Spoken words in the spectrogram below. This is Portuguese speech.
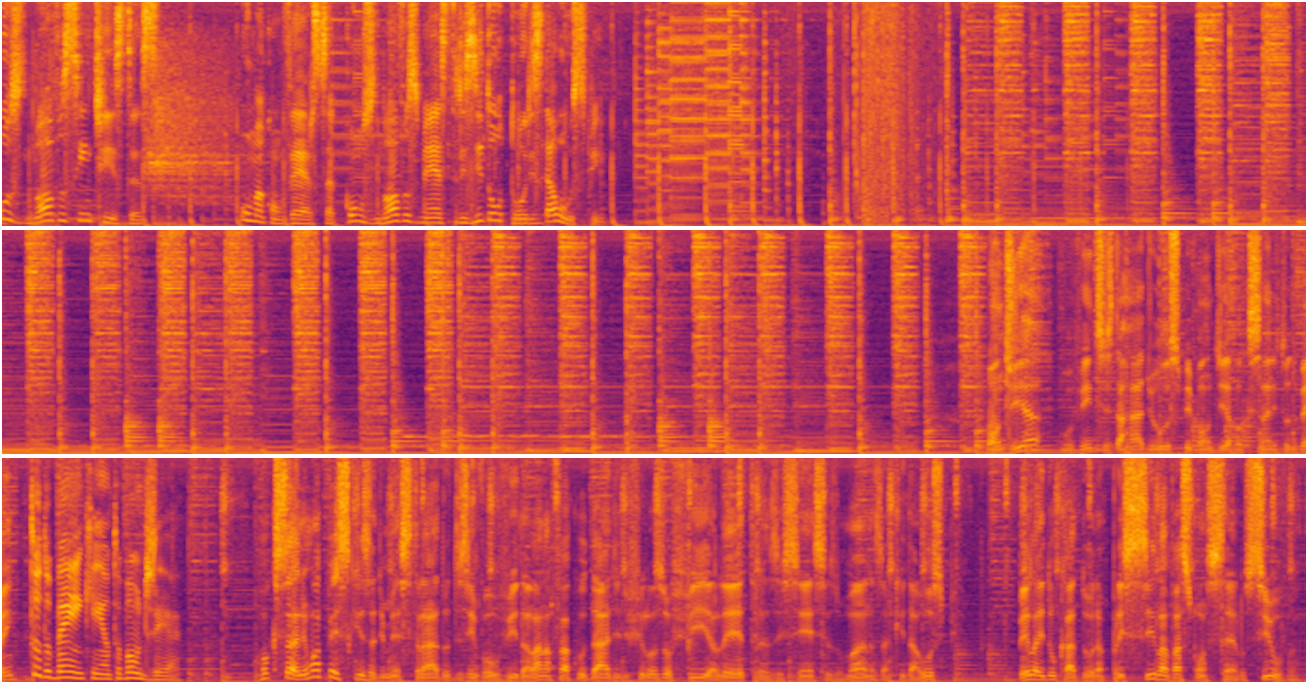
Os Novos Cientistas. Uma conversa com os novos mestres e doutores da USP. Dia, ouvintes da Rádio USP. Bom dia, Roxane, tudo bem? Tudo bem, Quinto, bom dia. Roxane, uma pesquisa de mestrado desenvolvida lá na Faculdade de Filosofia, Letras e Ciências Humanas aqui da USP, pela educadora Priscila Vasconcelos Silva,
